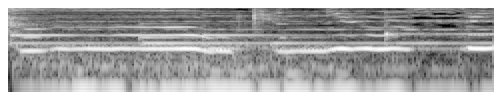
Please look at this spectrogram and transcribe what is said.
How can you see?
